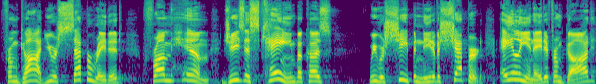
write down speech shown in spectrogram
from God. You are separated from Him. Jesus came because we were sheep in need of a shepherd, alienated from God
